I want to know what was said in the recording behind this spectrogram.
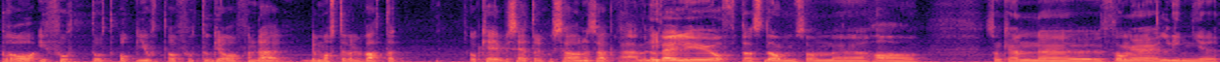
bra i fotot och gjort av fotografen där? Det måste väl varit att Okej, vi säger att regissören har sagt Ja, men de väljer ju oftast de som eh, har... Som kan eh, fånga linjer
